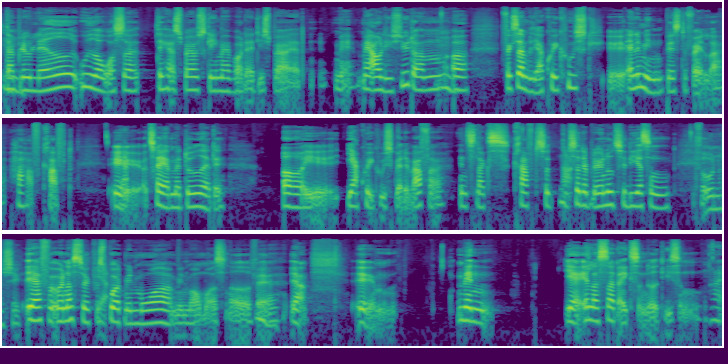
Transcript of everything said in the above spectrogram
der mm. blev lavet, ud over så det her spørgeskema, hvor der de spørger at, med, med aflige sygdomme, mm. og for eksempel, jeg kunne ikke huske, øh, alle mine bedsteforældre har haft kræft, øh, ja. og tre af dem er døde af det. Og øh, jeg kunne ikke huske, hvad det var for en slags kraft, så, så der blev jeg nødt til lige at sådan... Få undersøgt. Ja, få undersøgt, få ja. spurgt min mor og min mormor og sådan noget. For, mm. ja. øhm, men ja, ellers så er der ikke sådan noget, de sådan... Nej,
